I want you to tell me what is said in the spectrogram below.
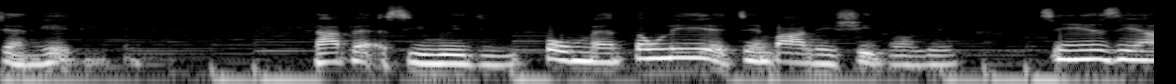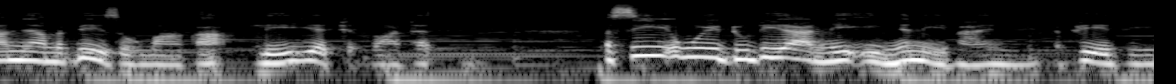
ကြံခဲ့လေသည်လာဘက်အစည်းအဝေးသည်ပုံမှန်3လေးရက်ကျင်းပလေးရှိတော်လဲစင်းရဲစရာများမပြည့်စုံပါက4ရက်ဖြစ်သွားတတ်သည်အစည်းအဝေးဒုတိယနေ့၏ညနေပိုင်းတွင်အဖေသည်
